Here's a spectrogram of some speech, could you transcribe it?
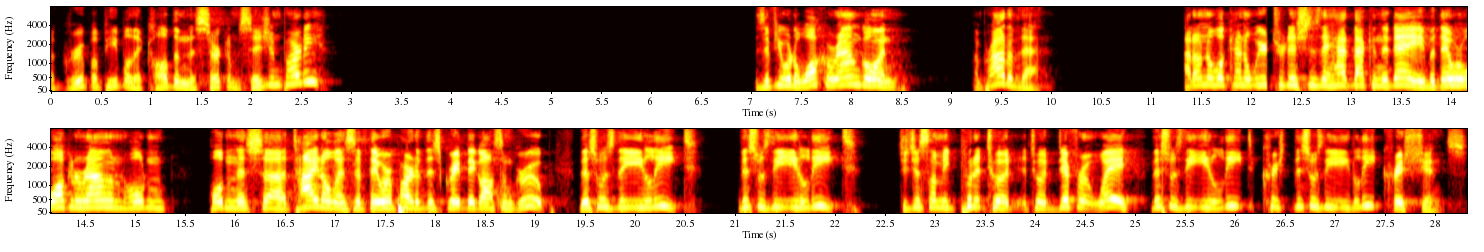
a group of people that called them the circumcision party? As if you were to walk around going, I'm proud of that. I don't know what kind of weird traditions they had back in the day, but they were walking around holding, holding this uh, title as if they were part of this great, big, awesome group. This was the elite. This was the elite. To just let me put it to a, to a different way, this was the elite this was the elite Christians.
